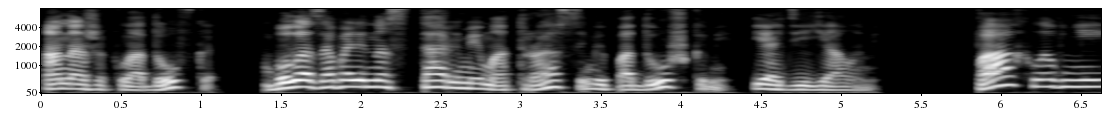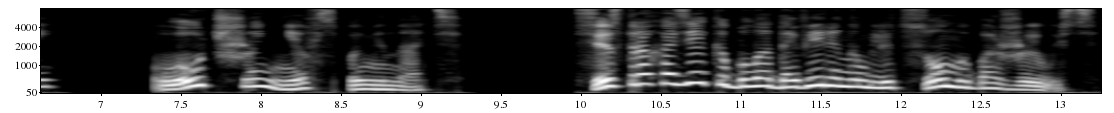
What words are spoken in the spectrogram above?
она же кладовка, была завалена старыми матрасами, подушками и одеялами. Пахло в ней лучше не вспоминать. Сестра-хозяйка была доверенным лицом и божилась.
